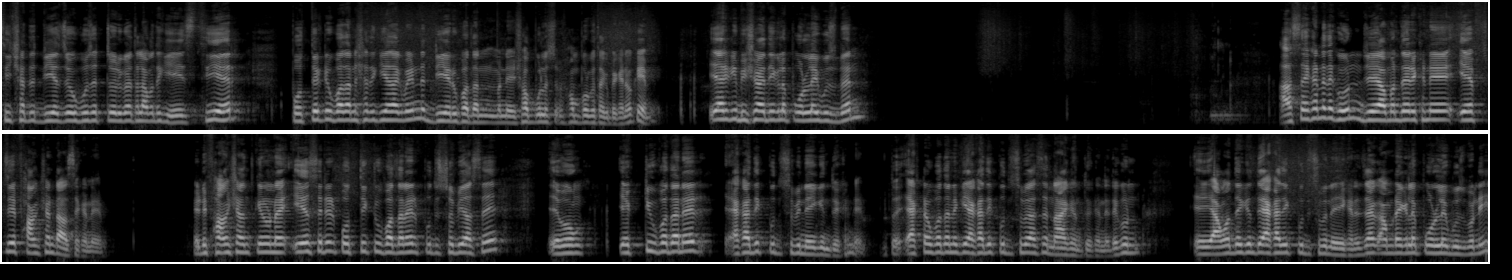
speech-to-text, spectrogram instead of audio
সির সাথে ডি এর যে উপসেট তৈরি করে, তাহলে আমাদের কি? এই সি এর প্রত্যেকটি উপাদানের সাথে কি থাকবে এখানে? ডি এর উপাদান মানে সবগুলো সম্পর্ক থাকবে এখানে ওকে এই আর কি বিষয় এগুলো পড়লেই বুঝবেন। আচ্ছা এখানে দেখুন যে আমাদের এখানে এফ যে ফাংশনটা আছে এখানে, এটি ফাংশন কেননা এ সেটের প্রত্যেকটি উপাদানের প্রতিছবি আছে এবং একটি উপাদানের একাধিক প্রতিছবি নেই কিন্তু এখানে। তো একটা উপাদানে কি একাধিক প্রতিচ্ছবি আছে? না কিন্তু এখানে। দেখুন, এই আমাদের কিন্তু একাধিক প্রতিচ্ছবি নেই এখানে। যাক, আমরা এগুলো পড়লে বুঝব নি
